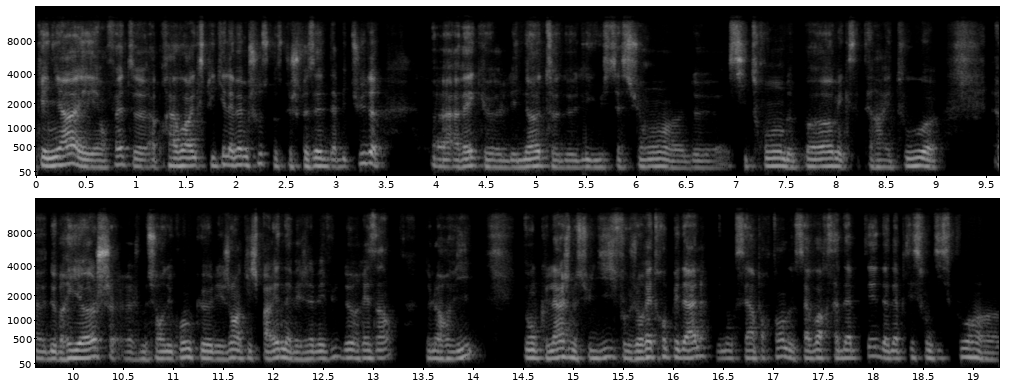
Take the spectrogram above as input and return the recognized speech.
Kenya. Et en fait, euh, après avoir expliqué la même chose que ce que je faisais d'habitude, avec les notes de dégustation de citron, de pommes, etc. et tout, de brioche, je me suis rendu compte que les gens à qui je parlais n'avaient jamais vu de raisin de leur vie. Donc là, je me suis dit, il faut que je rétro-pédale. Et donc, c'est important de savoir s'adapter, d'adapter son discours euh,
